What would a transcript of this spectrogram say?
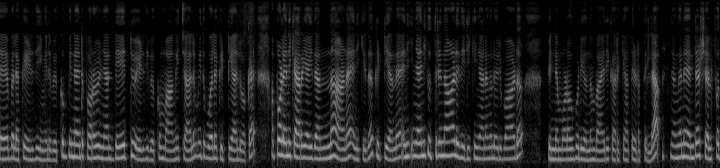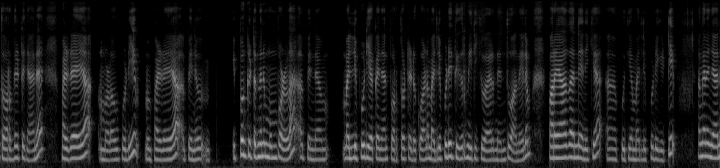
ലേബലൊക്കെ എഴുതി ഇങ്ങനെ വെക്കും. പിന്നെ അതിന്റെ പുറകിൽ ഞാൻ ഡേറ്റും എഴുതി വെക്കും വാങ്ങിച്ചാലും ഇതുപോലെ കിട്ടിയാലും ഒക്കെ. അപ്പോൾ എനിക്കറിയാം ഇതെന്നാണ് എനിക്കിത് കിട്ടിയതെന്ന്. എനിക്ക് ഞാൻ എനിക്ക് ഒത്തിരി നാൾ ഇതിരിക്കും ഞാനങ്ങനെ ഒരുപാട് പിന്നെ മുളക് പൊടിയൊന്നും വാരി കറിക്കാത്ത ഇടത്തില്ല. അങ്ങനെ എന്റെ ഷെൽഫ് തുറന്നിട്ട് ഞാൻ പഴയ മുളക് പൊടിയും പഴയ പിന്നെ ഇപ്പം കിട്ടുന്നതിന് മുമ്പുള്ള പിന്നെ മല്ലിപ്പൊടിയൊക്കെ ഞാൻ പുറത്തോട്ട് എടുക്കുവാണ്. മല്ലിപ്പൊടി തീർന്നിരിക്കുമായിരുന്നു എന്തുവാണേലും പറയാതെ തന്നെ എനിക്ക് പുതിയ മല്ലിപ്പൊടി കിട്ടി. അങ്ങനെ ഞാൻ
